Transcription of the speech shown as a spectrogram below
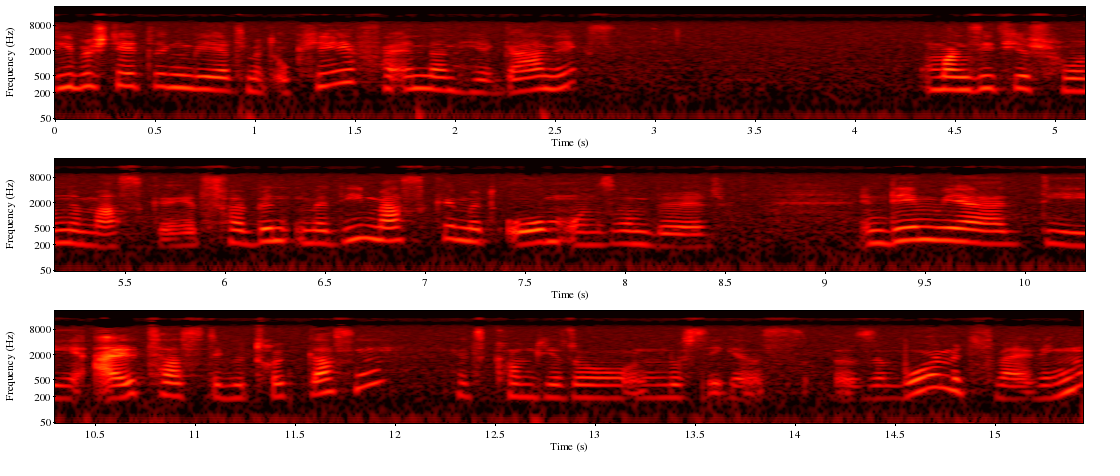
die bestätigen wir jetzt mit OK, verändern hier gar nichts. Und man sieht hier schon eine Maske. Jetzt verbinden wir die Maske mit oben unserem Bild. Indem wir die Alt-Taste gedrückt lassen. Jetzt kommt hier so ein lustiges äh, Symbol mit zwei Ringen.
